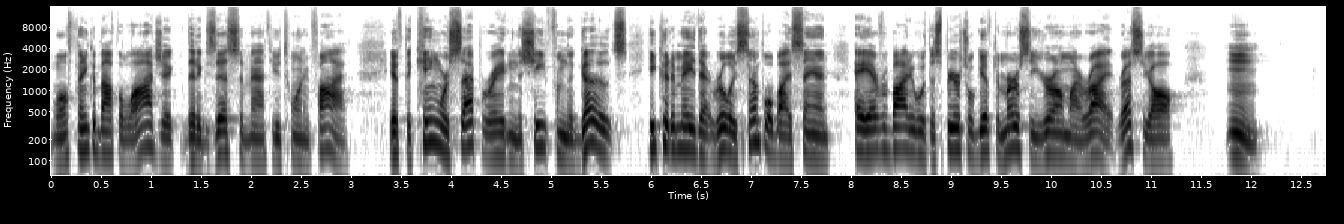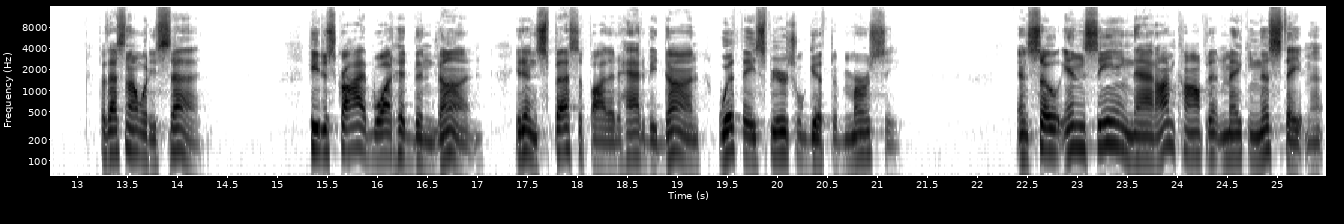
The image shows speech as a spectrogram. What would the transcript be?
Well, think about the logic that exists in Matthew 25. If the king were separating the sheep from the goats, he could have made that really simple by saying, Hey, everybody with the spiritual gift of mercy, you're on my right. Rest of y'all, mm. But that's not what he said. He described what had been done. He didn't specify that it had to be done with a spiritual gift of mercy. And so, in seeing that, I'm confident in making this statement.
